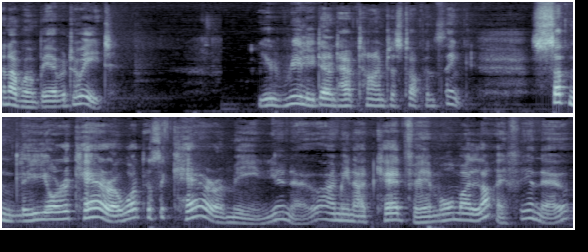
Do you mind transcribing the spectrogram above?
and I won't be able to eat. You really don't have time to stop and think. Suddenly you're a carer. What does a carer mean? You know, I mean, I'd cared for him all my life, you know.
